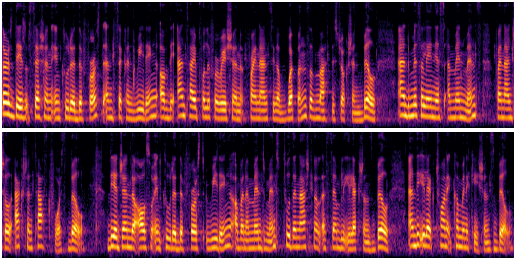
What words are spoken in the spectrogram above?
Thursday's session included the first and second reading of the Anti-Proliferation Financing of Weapons of Mass Destruction Bill and miscellaneous amendments Financial Action Task Force Bill. The agenda also included the first reading of an amendment to the National Assembly Elections Bill and the Electronic Communications Bill.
